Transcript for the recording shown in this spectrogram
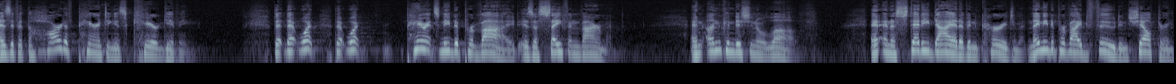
as if at the heart of parenting is caregiving. That, that, what, that what parents need to provide is a safe environment, an unconditional love, and, and a steady diet of encouragement. And they need to provide food and shelter and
